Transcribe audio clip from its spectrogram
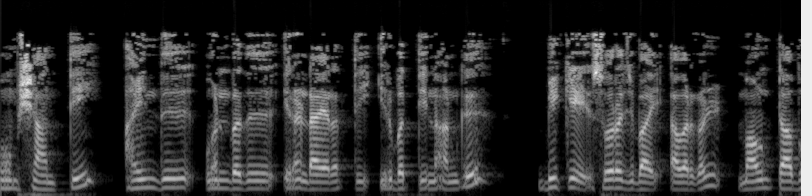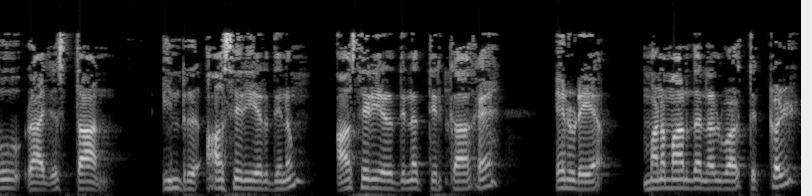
ஓம் சாந்தி ஐந்து ஒன்பது இரண்டாயிரத்தி இருபத்தி நான்கு. பி. கே. சூரஜ்பாய் அவர்கள் மவுண்ட் அபு ராஜஸ்தான். இன்று ஆசிரியர் தினம். ஆசிரியர் தினத்திற்காக என்னுடைய மனமார்ந்த நல்வாழ்த்துக்கள்.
